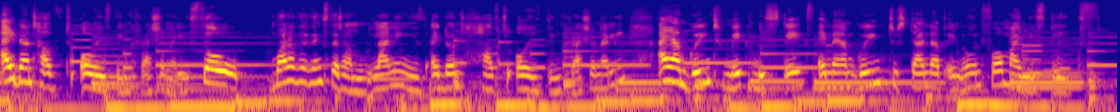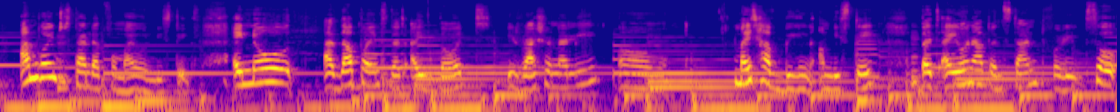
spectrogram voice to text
I don't have to always think rationally. So, one of the things that I'm learning is I don't have to always think rationally. I am going to make mistakes and I am going to stand up and own for my mistakes. I'm going to stand up for my own mistakes. I know at that point that I thought irrationally um, might have been a mistake, but I own up and stand for it. So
